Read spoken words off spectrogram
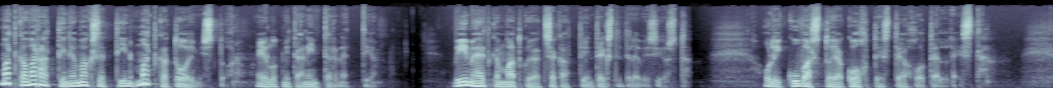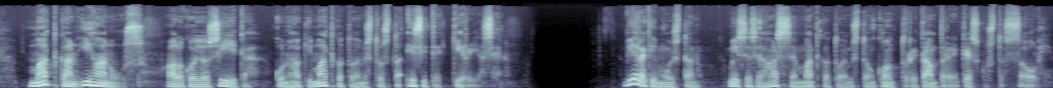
matka varattiin ja maksettiin matkatoimistoon. Ei ollut mitään internettiä. Viime hetken matkoja tsekattiin tekstitelevisiosta. Oli kuvastoja kohteista ja hotelleista. Matkan ihanuus alkoi jo siitä, kun haki matkatoimistosta esitekirjasen. Vieläkin muistan, missä se Hassen matkatoimiston konttori Tampereen keskustassa oli.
